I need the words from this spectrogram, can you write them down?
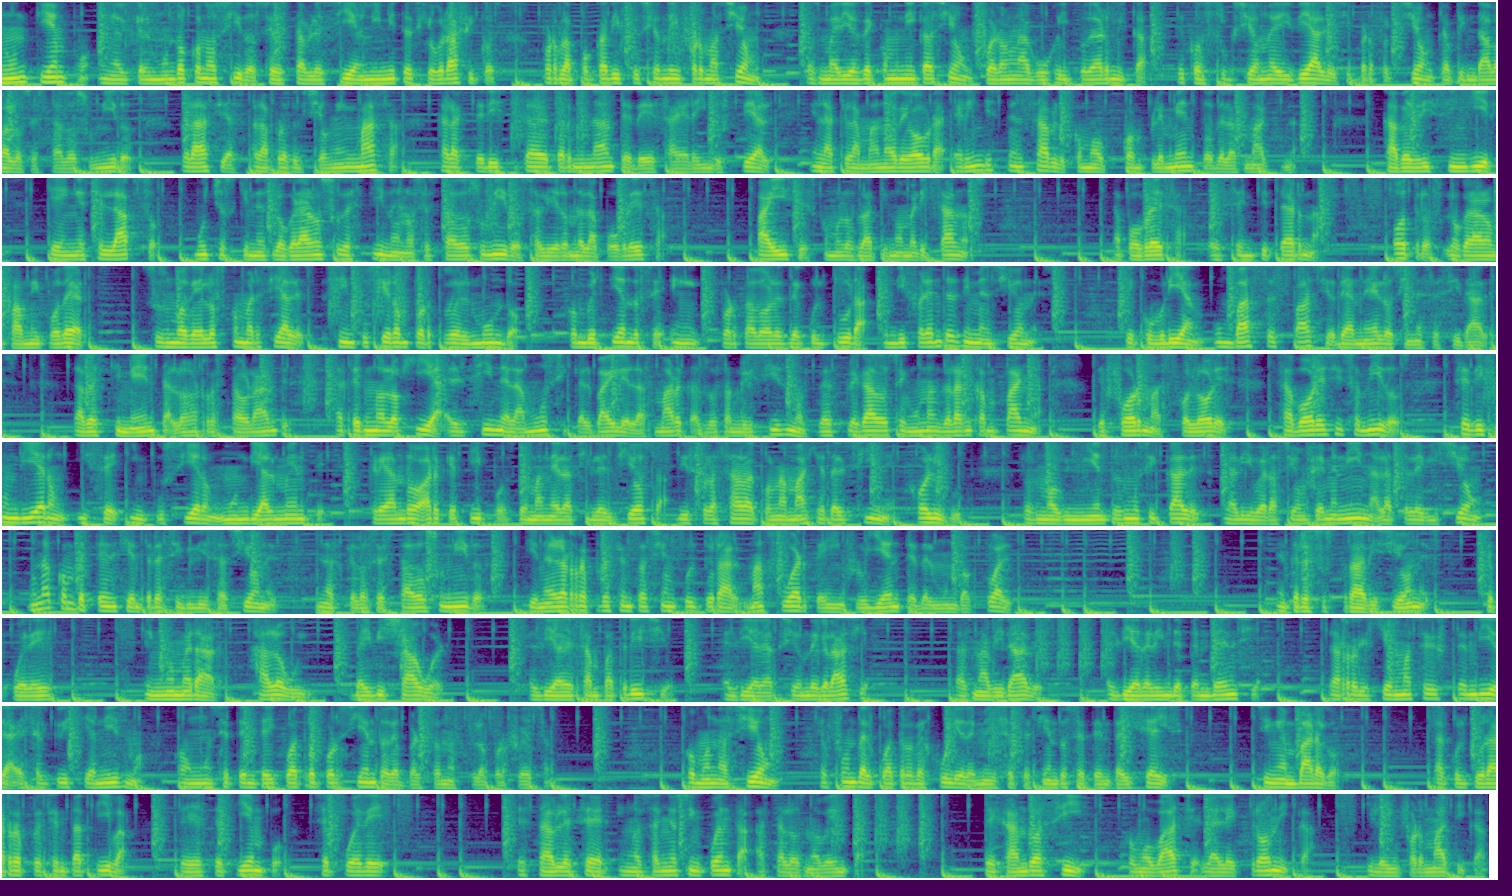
un tiempo en el que el mundo conocido se establecía en límites geográficos por la poca difusión de información, los medios de comunicación fueron la aguja hipodérmica de construcción de ideales y perfección que brindaba los Estados Unidos, gracias a la producción en masa, característica determinante de esa era industrial, en la que la mano de obra era indispensable como complemento de las máquinas. Cabe distinguir que en ese lapso muchos quienes lograron su destino en los Estados Unidos salieron de la pobreza, países como los latinoamericanos. La pobreza es sempiterna. Otros lograron fama y poder. Sus modelos comerciales se impusieron por todo el mundo, convirtiéndose en exportadores de cultura en diferentes dimensiones, que cubrían un vasto espacio de anhelos y necesidades la vestimenta, los restaurantes, la tecnología, el cine, la música, el baile, las marcas, los anglicismos desplegados en una gran campaña de formas, colores, sabores y sonidos, se difundieron y se impusieron mundialmente, creando arquetipos de manera silenciosa, disfrazada con la magia del cine, Hollywood, los movimientos musicales, la liberación femenina, la televisión, una competencia entre civilizaciones en las que los Estados Unidos tiene la representación cultural más fuerte e influyente del mundo actual. Entre sus tradiciones se puede enumerar Halloween, Baby Shower, el Día de San Patricio, el Día de Acción de Gracias, las Navidades, el Día de la Independencia. La religión más extendida es el cristianismo, con un 74% de personas que lo profesan. Como nación, se funda el 4 de julio de 1776. Sin embargo, la cultura representativa de este tiempo se puede establecer en los años 50 hasta los 90, dejando así como base la electrónica y la informática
